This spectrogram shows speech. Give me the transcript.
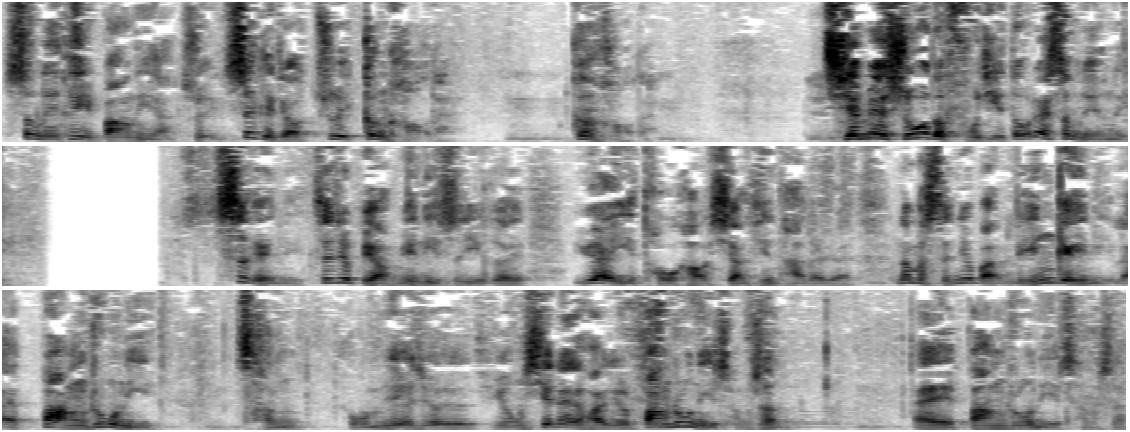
圣灵可以帮你啊，所以这个叫最更好的，更好的，前面所有的福气都在圣灵里赐给你，这就表明你是一个愿意投靠、相信他的人。那么神就把灵给你，来帮助你成，我们就就用现在的话就是帮助你成圣，哎，帮助你成圣。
